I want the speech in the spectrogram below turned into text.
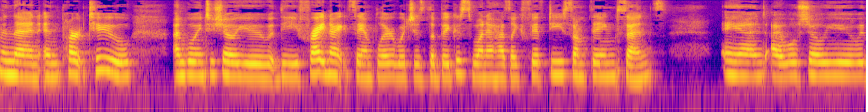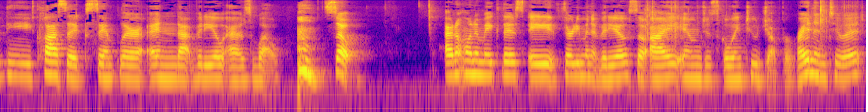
And then in part two, I'm going to show you the Fright Night sampler, which is the biggest one. It has like 50 something scents. And I will show you the classic sampler in that video as well. so, I don't want to make this a 30 minute video, so I am just going to jump right into it.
